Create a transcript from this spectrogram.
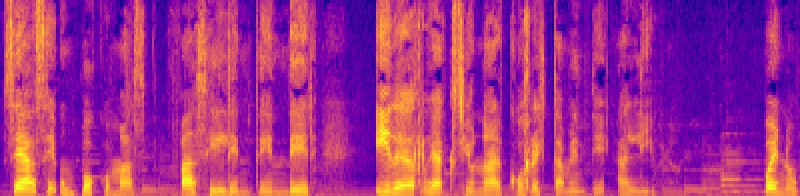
se hace un poco más fácil de entender y de reaccionar correctamente al libro. Bueno,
